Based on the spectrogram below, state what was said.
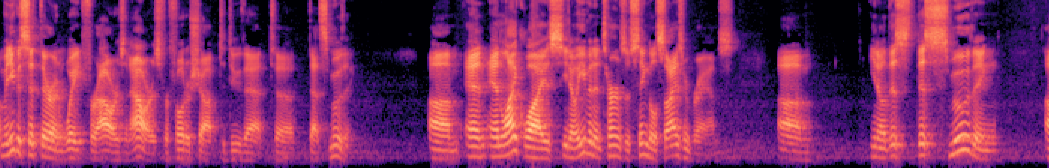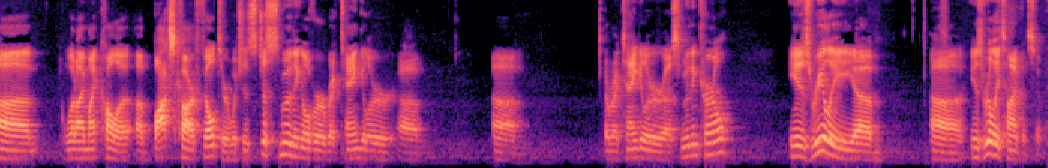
I mean, you could sit there and wait for hours and hours for Photoshop to do that uh, that smoothing. Um, and and likewise, you know, even in terms of single seismograms, um, you know, this this smoothing uh, what I might call a, a boxcar filter, which is just smoothing over a rectangular uh, a rectangular uh, smoothing kernel, is really um, uh, is really time consuming.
